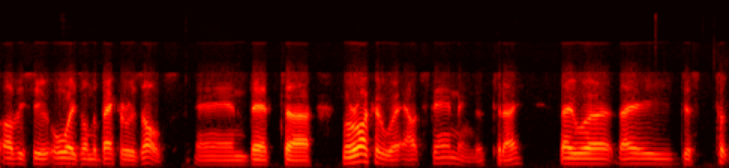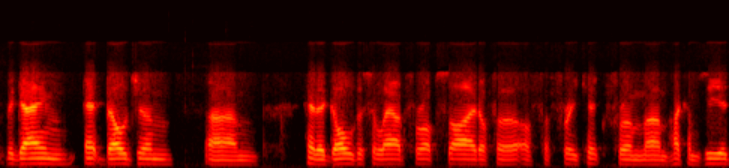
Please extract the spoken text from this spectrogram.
obviously always on the back of results, and that uh, Morocco were outstanding today. They were they just took the game at Belgium. Um, had a goal disallowed for offside off a off a free kick from um, Hakim Ziyech,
